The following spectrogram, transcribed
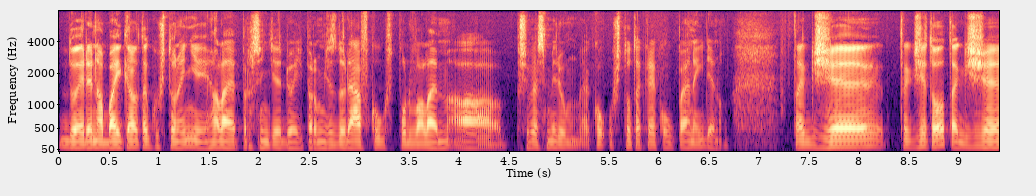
dojede na Baikal, tak už to není, ale prosím tě, dojeď pro mě s dodávkou, s podvalem a přivez mi domů, jako už to tak jako úplně nejde, no. Takže, takže to, takže,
